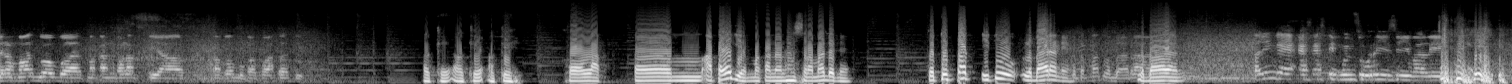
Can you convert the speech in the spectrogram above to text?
Jarang banget gua buat makan kolak tiap apa buka puasa sih. Oke oke oke. Kolak Em, apa lagi ya makanan khas Ramadan ya ketupat itu lebaran ya? Ke tempat lebaran. Lebaran. Paling kayak es timun suri sih paling.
